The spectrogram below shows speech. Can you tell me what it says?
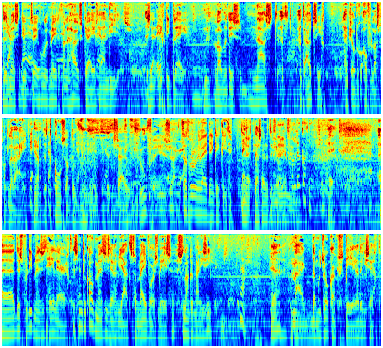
Dus Ja, mensen die ja, op ja. 200 meter van hun huis krijgen. En die zijn echt niet blij. Want het is naast het, het uitzicht heb je ook nog overlast van het lawaai. Ja. Het constante woef. Het zuiver, zoeven en zo. Dat horen wij denk ik niet. Nee. Daar zijn het te veel Nee. Gelukkig niet. Nee. Eh, dus voor die mensen is het heel erg. Er zijn natuurlijk altijd mensen die zeggen... ja, het zal mij worst wezen, zolang ik het maar niet zie. Ja. Ja? Maar dan moet je ook accepteren dat je zegt...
